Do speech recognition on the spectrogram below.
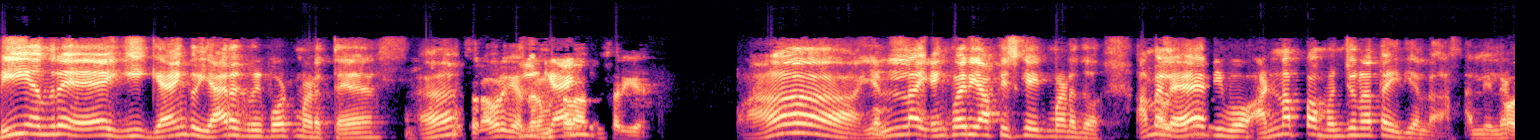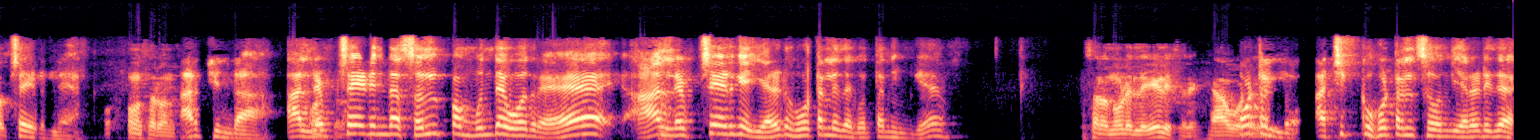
ಡಿ ಅಂದ್ರೆ ಈ ಗ್ಯಾಂಗ್ ಯಾರಿಗ್ ರಿಪೋರ್ಟ್ ಮಾಡುತ್ತೆ? ಅವ್ರಿಗೆ ಈ ಧರ್ಮಸ್ಥಳ gang- ಆಫೀಸರ್ಗೆ ಆ ಎಲ್ಲ ಎಂಕ್ವೈರಿ ಆಫೀಸ್ಗೆ ಇದ್ ಮಾಡೋದು. ಆಮೇಲೆ ನೀವು ಅಣ್ಣಪ್ಪ ಮಂಜುನಾಥ ಇದೆಯಲ್ಲ ಅಲ್ಲಿ ಲೆಫ್ಟ್ ಸೈಡ್ ಅಲ್ಲಿ. ಆರ್ಚ್ ಇಂದ ಆ ಲೆಫ್ಟ್ ಸೈಡ್ ಇಂದ ಸ್ವಲ್ಪ ಮುಂದೆ ಹೋದ್ರೆ ಆ ಲೆಫ್ಟ್ ಸೈಡ್ಗೆ ಎರಡು ಹೋಟೆಲ್ ಇದೆ ಗೊತ್ತಾ ನಿಮ್ಗೆ? ಸರ್ ನೋಡಿಲ್ಲ ಹೇಳಿ ಸರ್ ಯಾವ ಹೋಟೆಲ್ ಆ ಚಿಕ್ಕ ಹೋಟೆಲ್ಸ್ ಒಂದ್ ಎರಡಿದೆ ಇದೆ.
